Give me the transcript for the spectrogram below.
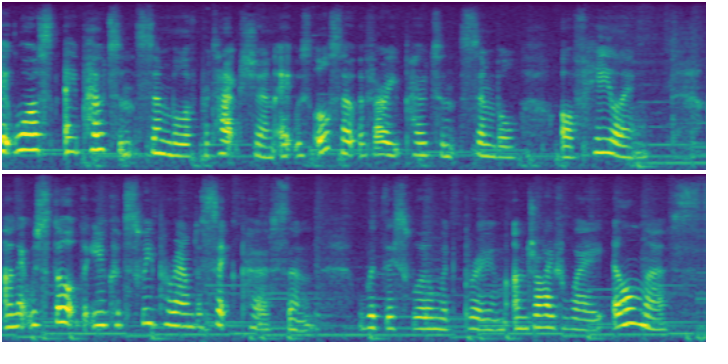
It was a potent symbol of protection. It was also a very potent symbol of healing. And it was thought that you could sweep around a sick person with this wormwood broom and drive away illness.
